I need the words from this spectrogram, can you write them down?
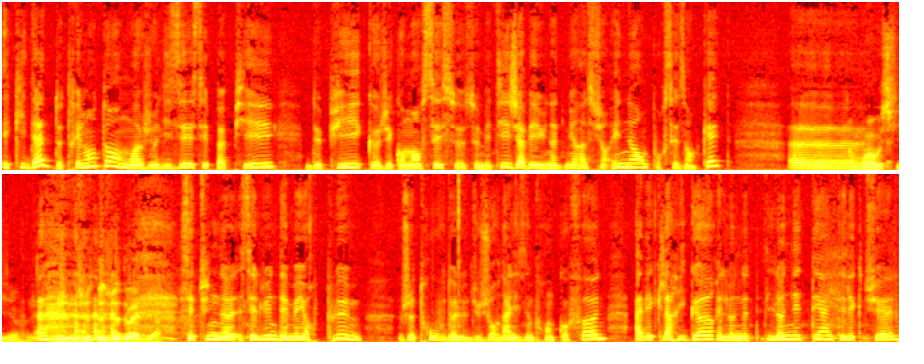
et qui date de très longtemps. Moi, je lisais ces papiers depuis que j'ai commencé ce, métier. J'avais une admiration énorme pour ces enquêtes. Euh, ah, moi aussi, hein. je, dois dire. C'est une, c'est l'une des meilleures plumes, je trouve, du journalisme francophone, avec la rigueur et l'honnêteté intellectuelle.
